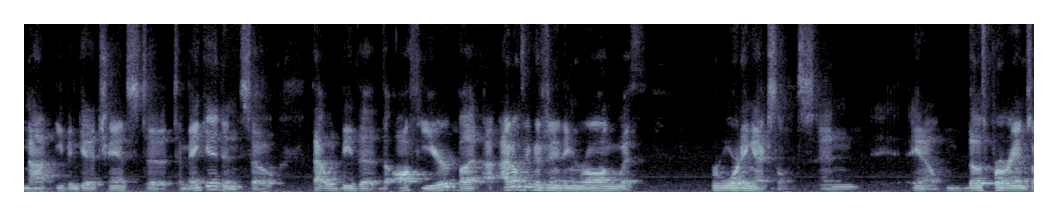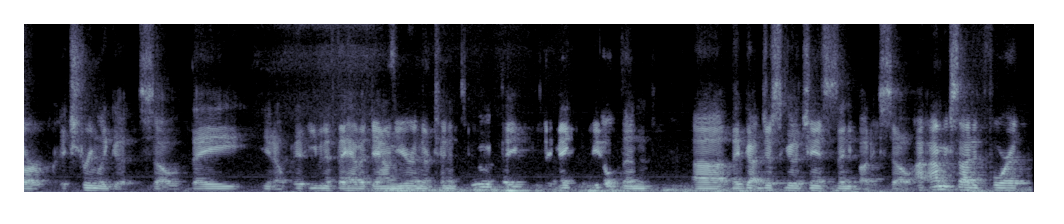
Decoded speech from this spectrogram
not even get a chance to to make it, and so that would be the the off year. But I, I don't think there's anything wrong with rewarding excellence, and you know those programs are extremely good. So they, you know, even if they have a down year and they're ten and two, if they, if they make the field, then uh, they've got just as good a chance as anybody. So I, am excited for it.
